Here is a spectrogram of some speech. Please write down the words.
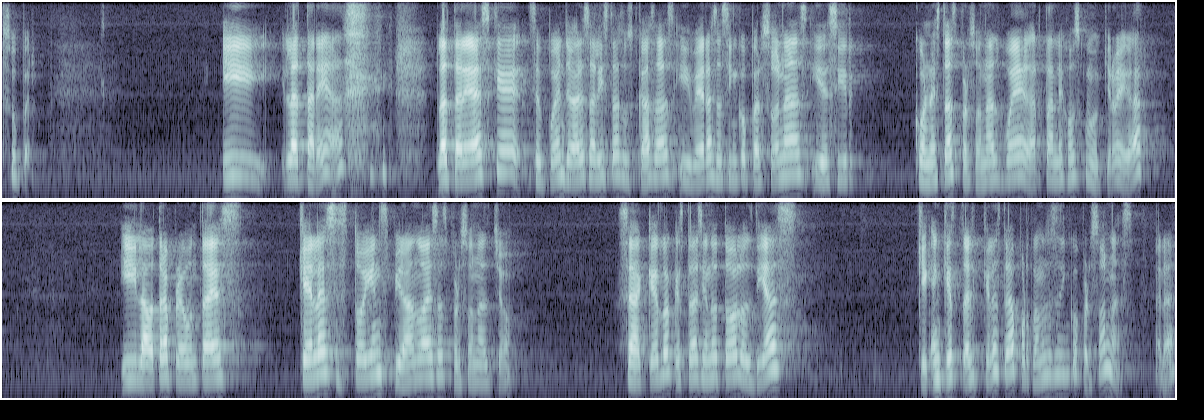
Súper. Y la tarea, la tarea es que se pueden llevar esa lista a sus casas y ver a esas cinco personas y decir, con estas personas voy a llegar tan lejos como quiero llegar. Y la otra pregunta es, ¿qué les estoy inspirando a esas personas yo? O sea, ¿qué es lo que estoy haciendo todos los días? ¿En qué, qué le estoy aportando a esas cinco personas? ¿verdad?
